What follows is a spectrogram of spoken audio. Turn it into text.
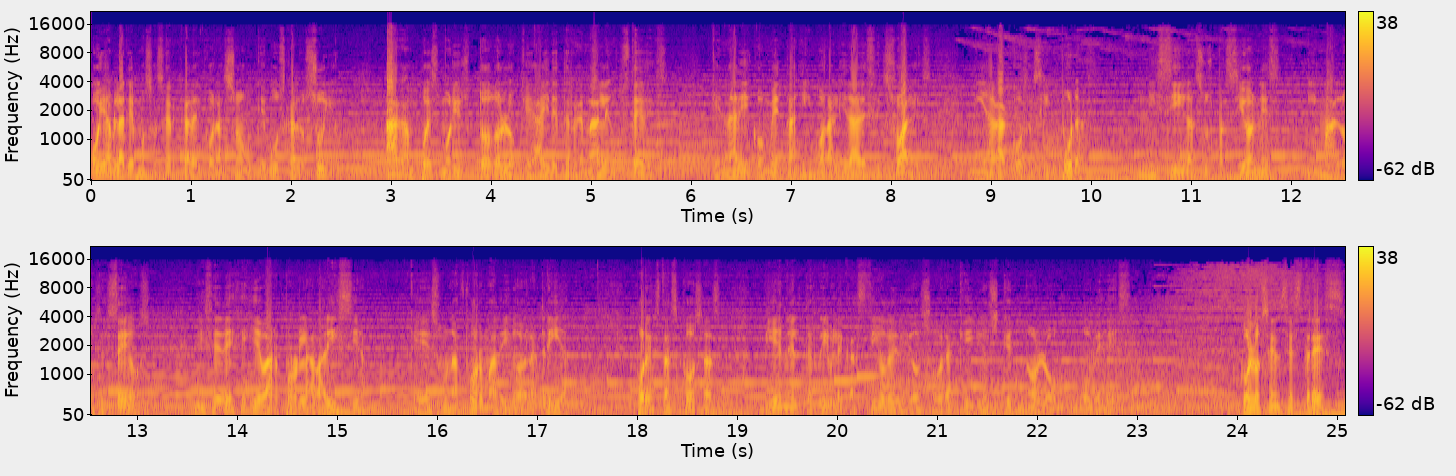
Hoy hablaremos acerca del corazón que busca lo suyo. Hagan pues morir todo lo que hay de terrenal en ustedes que nadie cometa inmoralidades sexuales, ni haga cosas impuras, ni siga sus pasiones y malos deseos, ni se deje llevar por la avaricia, que es una forma de idolatría. Por estas cosas viene el terrible castigo de Dios sobre aquellos que no lo obedecen. Colosenses 3,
